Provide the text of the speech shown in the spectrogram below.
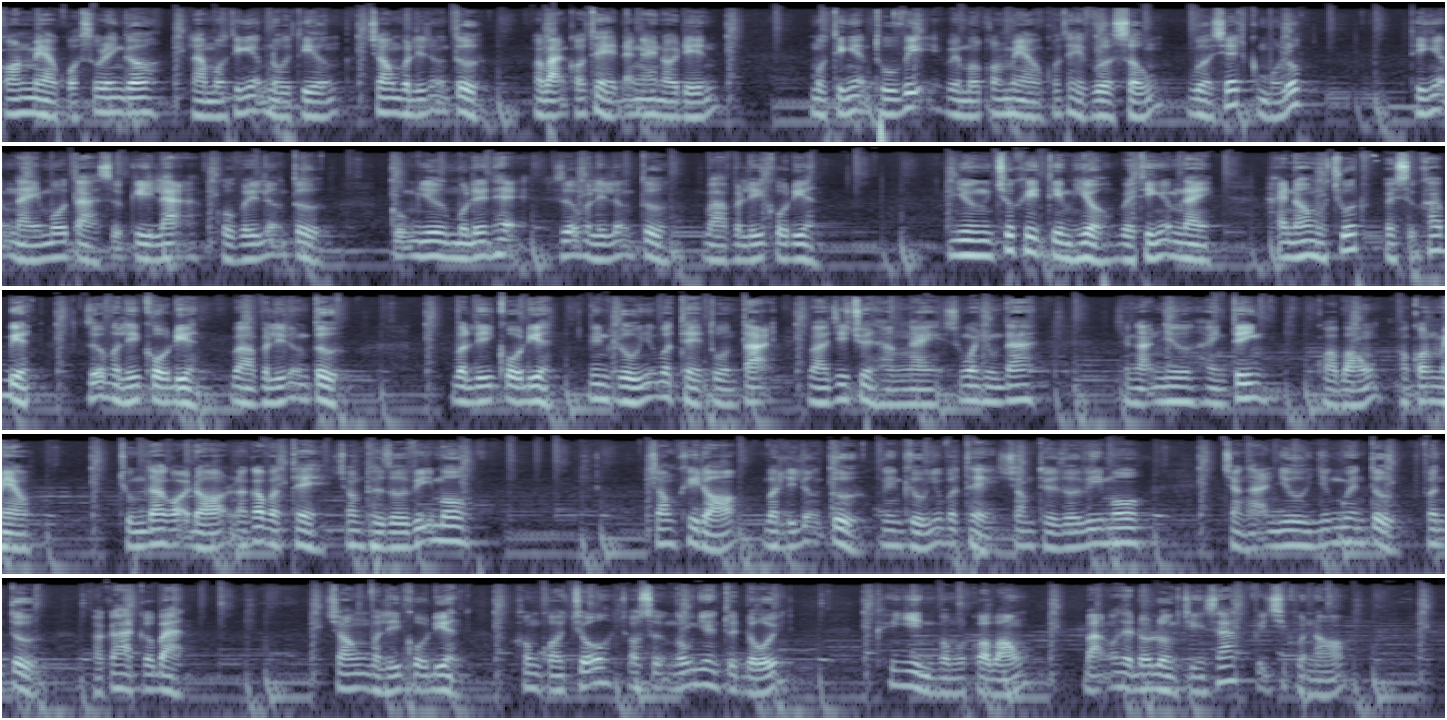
con mèo của Schrödinger là một thí nghiệm nổi tiếng trong vật lý lượng tử mà bạn có thể đã nghe nói đến. Một thí nghiệm thú vị về một con mèo có thể vừa sống vừa chết cùng một lúc. Thí nghiệm này mô tả sự kỳ lạ của vật lý lượng tử cũng như một liên hệ giữa vật lý lượng tử và vật lý cổ điển. Nhưng trước khi tìm hiểu về thí nghiệm này, hãy nói một chút về sự khác biệt giữa vật lý cổ điển và vật lý lượng tử. Vật lý cổ điển nghiên cứu những vật thể tồn tại và di chuyển hàng ngày xung quanh chúng ta, chẳng hạn như hành tinh, quả bóng hoặc con mèo. Chúng ta gọi đó là các vật thể trong thế giới vĩ mô. Trong khi đó, vật lý lượng tử nghiên cứu những vật thể trong thế giới vi mô, chẳng hạn như những nguyên tử, phân tử và các hạt cơ bản. Trong vật lý cổ điển không có chỗ cho sự ngẫu nhiên tuyệt đối. Khi nhìn vào một quả bóng, bạn có thể đo lường chính xác vị trí của nó.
